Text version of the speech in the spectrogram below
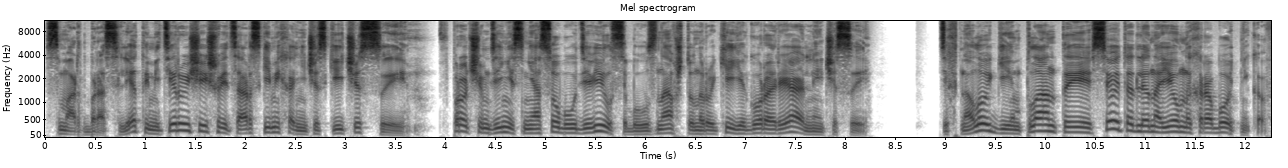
Смарт-браслет, имитирующий швейцарские механические часы. Впрочем, Денис не особо удивился бы, узнав, что на руке Егора реальные часы. Технологии, импланты – все это для наемных работников.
